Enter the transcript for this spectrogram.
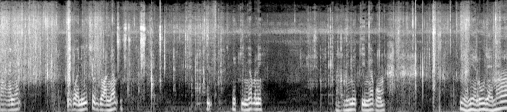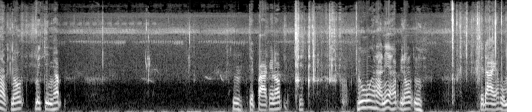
ว่ากันครับโอ้โหอันนี้เชือกย่อนครับ ไม่กินครับอันนี้อันนี้ไม่กินครับผมเนี่ยเนี่ยรูใหญ่มาก น้องไม่กินครับ อืมเจ็บปากเลยครับรูขนาดนี้ครับพี่น้องนี่เสียดายครับผม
